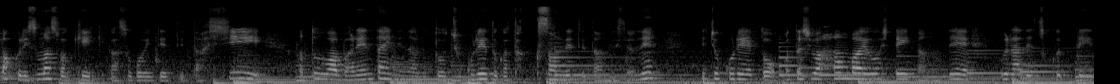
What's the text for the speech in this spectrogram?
まあ、クリスマスはケーキがすごい出てたしあとはバレンタインになるとチョコレートがたくさん出てたんですよね。でチョコレート私は販売をしていたので裏で作って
